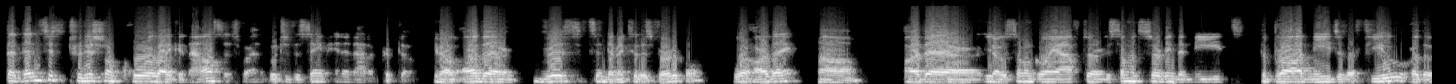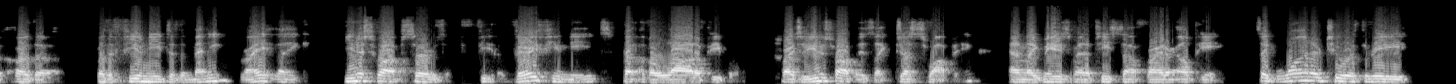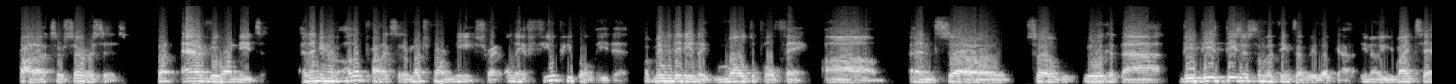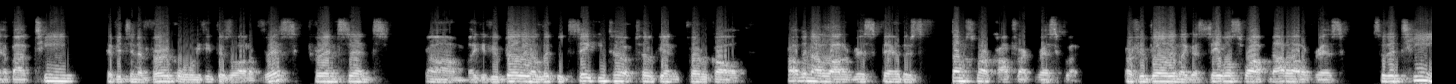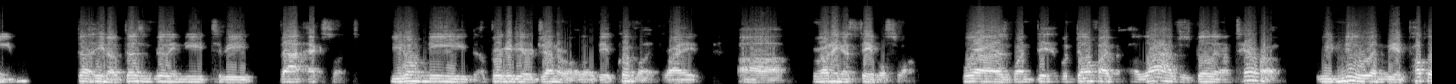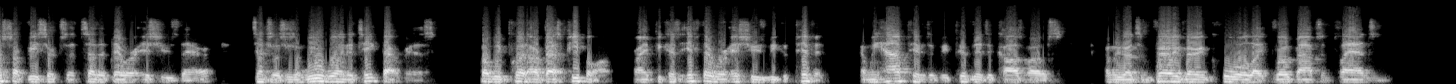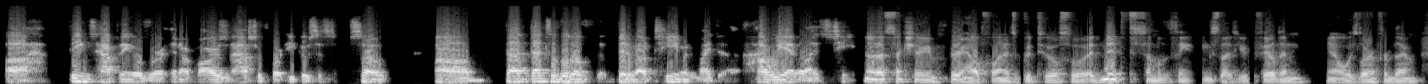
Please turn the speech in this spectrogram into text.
that then it's just traditional core like analysis, right? Which is the same in and out of crypto. You know, are there risks endemic to this vertical? What are they? Um, are there, you know, someone going after is someone serving the needs, the broad needs of a few, or the or the or the few needs of the many, right? Like Uniswap serves few, very few needs, but of a lot of people, right? So Uniswap is like just swapping and like maybe some NFT stuff, right, or LP. It's like one or two or three products or services, but everyone needs it. And then you have other products that are much more niche, right? Only a few people need it, but maybe they need like multiple things. Um, and so, so we look at that. These, these are some of the things that we look at. You know, you might say about team, if it's in a vertical where we think there's a lot of risk, for instance, um, like if you're building a liquid staking to- token protocol, probably not a lot of risk there. There's some smart contract risk, but, or if you're building like a stable swap, not a lot of risk. So the team you know, doesn't really need to be that excellent. You don't need a brigadier general or the equivalent, right? Uh, running a stable swap. Whereas when, De- when Delphi Labs was building on Terra, we knew and we had published our research that said that there were issues there, potential issues, and we were willing to take that risk, but we put our best people on, right? Because if there were issues, we could pivot. And we have pivoted. We pivoted to Cosmos, and we got some very, very cool like roadmaps and plans and uh, things happening over in our Mars and Astroport ecosystem. So um, that that's a little bit about team and my how we analyze team. No, that's actually very helpful, and it's good to also admit some of the things that you failed and you know always learn from them.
